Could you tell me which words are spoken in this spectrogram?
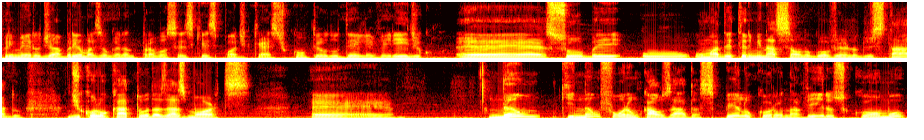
1 de abril, mas eu garanto para vocês que esse podcast, o conteúdo dele é verídico, é sobre o, uma determinação no governo do estado de colocar todas as mortes é, não que não foram causadas pelo coronavírus como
